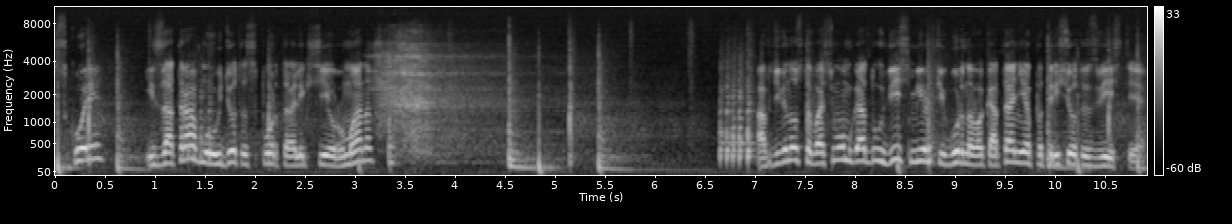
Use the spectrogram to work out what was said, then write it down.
Вскоре из-за травмы уйдет из спорта Алексей Урманов. А в 98 году весь мир фигурного катания потрясет известие.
